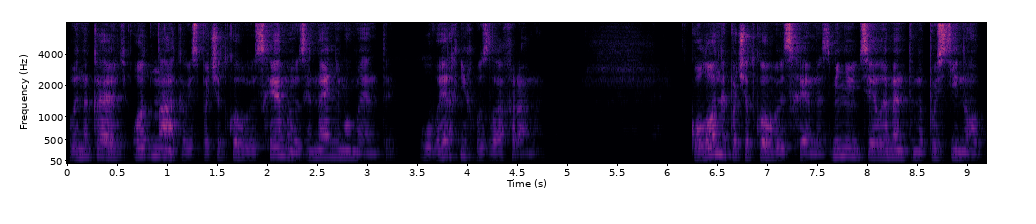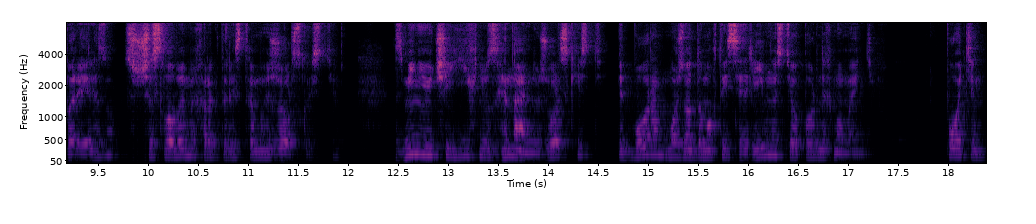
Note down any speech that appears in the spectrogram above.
виникають однакові з початковою схемою згинальні моменти у верхніх вузлах рами. Колони початкової схеми змінюються елементами постійного перерізу з числовими характеристиками жорсткості. Змінюючи їхню згинальну жорсткість, підбором можна домогтися рівності опорних моментів. Потім,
